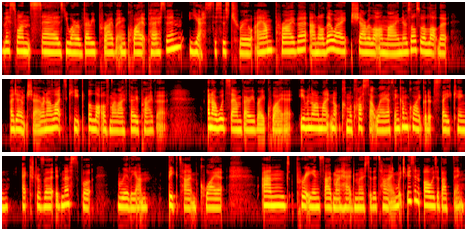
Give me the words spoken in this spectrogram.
This one says you are a very private and quiet person. Yes, this is true. I am private, and although I share a lot online, there's also a lot that I don't share, and I like to keep a lot of my life very private. And I would say I'm very, very quiet, even though I might not come across that way. I think I'm quite good at faking extrovertedness, but really I'm big time quiet and pretty inside my head most of the time, which isn't always a bad thing.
